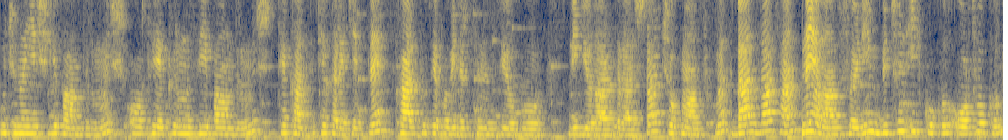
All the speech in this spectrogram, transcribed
Ucuna yeşili bandırmış, ortaya kırmızıyı bandırmış. Tek, tek hareketle karpuz yapabilirsiniz diyor bu videoda arkadaşlar. Çok mantıklı. Ben zaten ne yalan söyleyeyim bütün ilkokul, ortaokul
